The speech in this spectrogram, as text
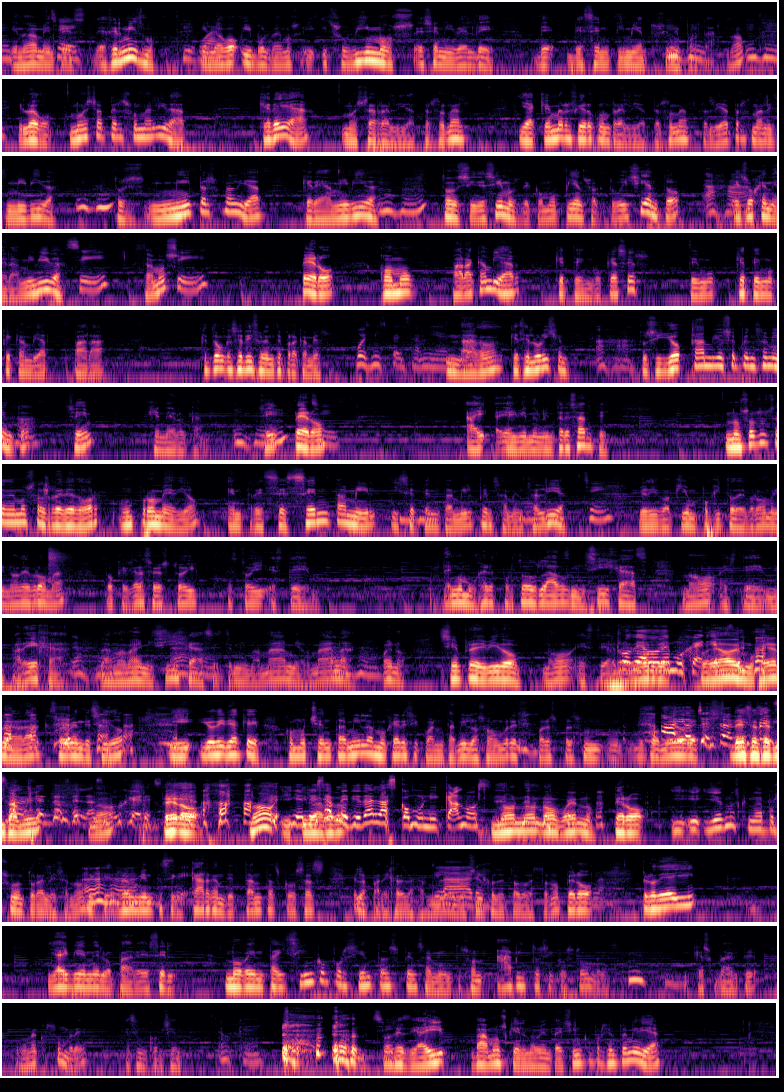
Y nuevamente es, el mismo. Y luego, y volvemos, y subimos ese nivel de, de, sentimientos, sin importar, ¿no? Y luego, nuestra personalidad crea nuestra realidad personal. ¿Y a qué me refiero con realidad personal? Realidad personal es mi vida. Entonces, mi personalidad crea mi vida. Entonces, si decimos de cómo pienso, actúo y siento, eso genera mi vida. Sí. ¿Estamos? Sí. Pero, ¿cómo para cambiar? ¿Qué tengo que hacer? Tengo, ¿Qué tengo que cambiar para... ¿Qué tengo que hacer diferente para cambiar? Pues mis pensamientos. Nada, que es el origen. Ajá. Entonces, si yo cambio ese pensamiento, ¿sí? Genero el cambio. ¿Sí? Pero ahí, ahí viene lo interesante. Nosotros tenemos alrededor un promedio entre 60 mil y 70 mil pensamientos al día. Sí. Yo digo aquí un poquito de broma y no de broma, porque gracias a Dios estoy, estoy, este, tengo mujeres por todos lados, mis hijas, ¿no? Este, mi pareja, la mamá de mis hijas, Ajá. este, mi mamá, mi hermana. Ajá. Bueno, siempre he vivido, ¿no? Este, Rodeado de mujeres. Rodeado de mujeres, la verdad que soy bendecido. Y yo diría que como 80 mil las mujeres y 40 mil los hombres, por eso es un, un, un promedio Ay, de- 80 de, mil 60 mil. de ¿no? Pero, no, y, Y, y en la esa verdad- medida las comunicamos. no, no, no, bueno, pero y, y- es más que nada por su naturaleza, ¿no? De que realmente se encargan de tantas cosas, de la pareja, de la familia, de los hijos, de todo esto, ¿no? Pero, Claro. pero de ahí, y ahí viene lo padre, es el 95% de esos pensamientos son hábitos y costumbres. Y que es un hábito, una costumbre, es inconsciente. Ok. Entonces de ahí vamos que el 95% de mi día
